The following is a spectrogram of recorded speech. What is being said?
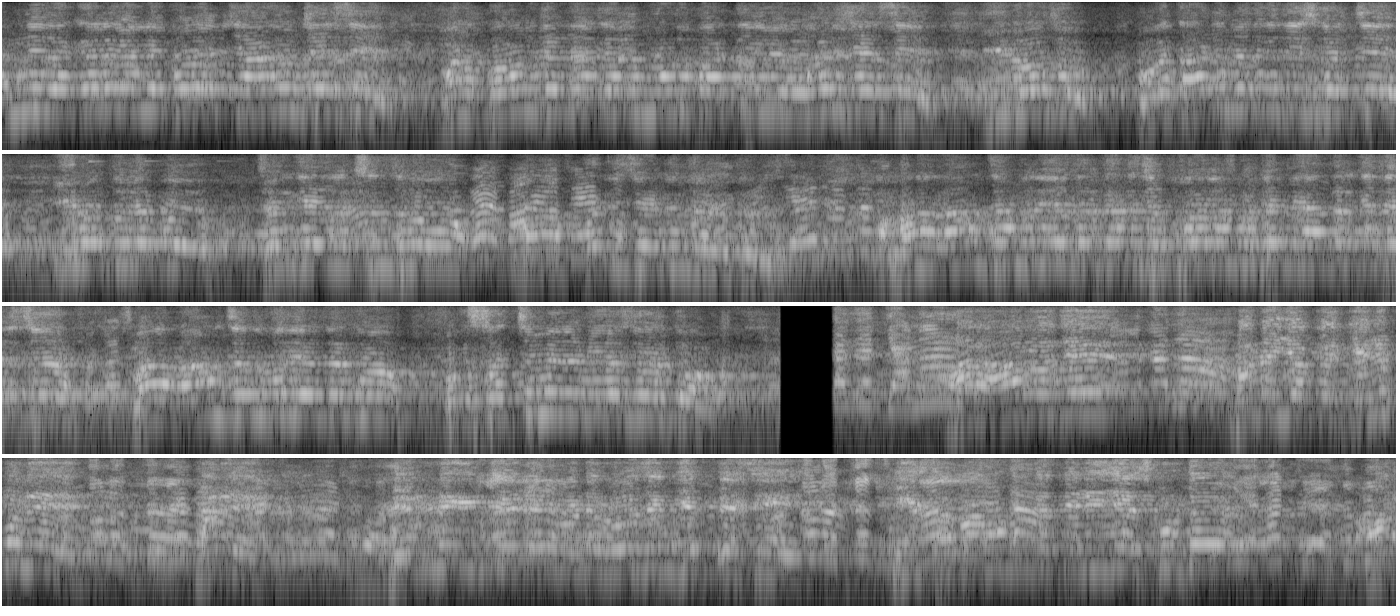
అన్ని రకాలుగానే కూడా త్యాగం చేసి మన పవన్ కళ్యాణ్ గారి మూడు పార్టీలు వెల్లడి చేసి ఈ రోజు ఒక తాటి మీదకి తీసుకొచ్చి ఈ రోజు రేపు జరిగే ఎలక్షన్స్లో మనం పోటీ చేయడం జరుగుతుంది మన రామచంద్ర నియోజకవర్గాన్ని చెప్పుకోవాలనుకుంటే మీ అందరికీ తెలుసు మన రామచంద్ర నియోజకవర్గం ఒక స్వచ్ఛమైన నియోజకవర్గం మరి ఆ రోజే మన యొక్క గెలుపుని మరి నిర్ణయించేటటువంటి రోజని చెప్పేసి ఈ సభాముఖంగా తెలియజేసుకుంటూ మన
